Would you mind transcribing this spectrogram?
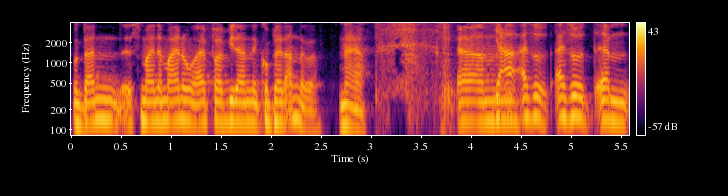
Und dann ist meine Meinung einfach wieder eine komplett andere. Naja. Ähm, Ja, also, also ähm,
